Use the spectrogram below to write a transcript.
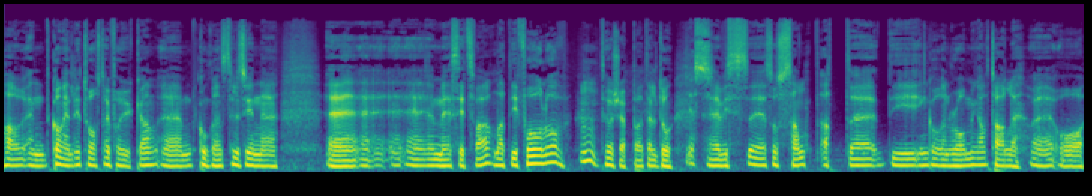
har en, kom endelig torsdag forrige uke eh, Konkurransetilsynet eh, med sitt svar om at de får lov Mm. til å kjøpe Tele2. Yes. Eh, hvis så sant at eh, de inngår en roamingavtale eh, og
